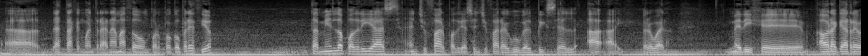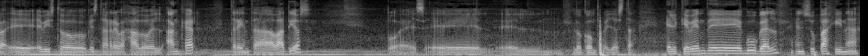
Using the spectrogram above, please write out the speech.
uh, de estas que encuentras en Amazon por poco precio, también lo podrías enchufar, podrías enchufar el Google Pixel AI, pero bueno, me dije, ahora que eh, he visto que está rebajado el Anker, 30 vatios, pues lo compro y ya está. El que vende Google en su página,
